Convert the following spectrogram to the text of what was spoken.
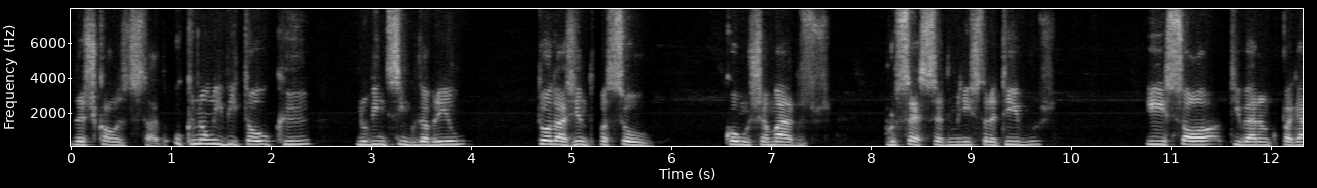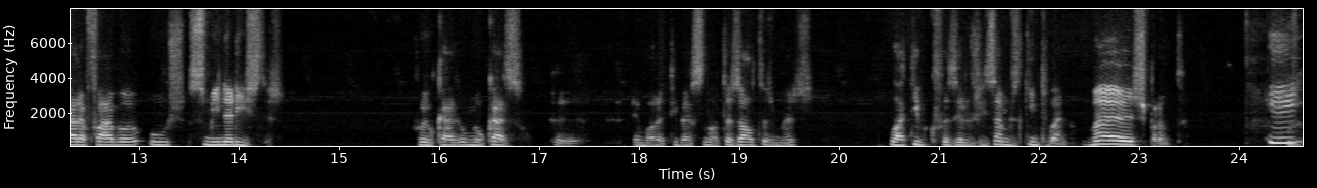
das escolas de Estado, o que não evitou que no 25 de Abril toda a gente passou com os chamados processos administrativos e só tiveram que pagar a fava os seminaristas. Foi o, caso, o meu caso, eh, embora tivesse notas altas, mas lá tive que fazer os exames de quinto ano. Mas pronto. E,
